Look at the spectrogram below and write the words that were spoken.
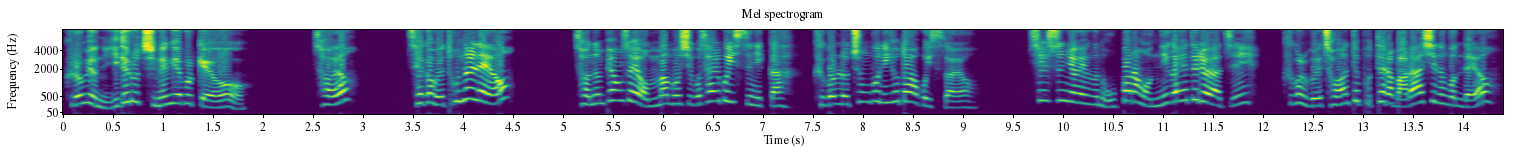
그러면 이대로 진행해볼게요. 저요? 제가 왜 돈을 내요? 저는 평소에 엄마 모시고 살고 있으니까 그걸로 충분히 효도하고 있어요. 칠순 여행은 오빠랑 언니가 해드려야지. 그걸 왜 저한테 보태라 말아 하시는 건데요?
